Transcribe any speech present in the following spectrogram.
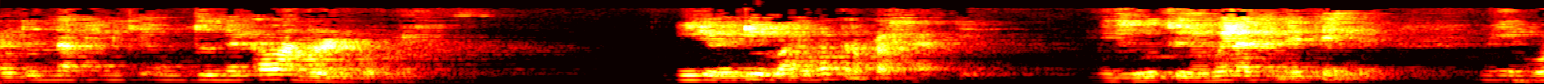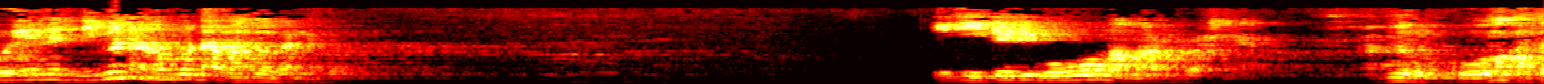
බුදුන් දකින්න කියන බුදුන් දකව අඳුරන්නේ කොහොමද? ඊට වැඩි වරපතර ප්‍රශ්නයක් තියෙනවා. මේ සූත්‍රය නොමලත් නෙතෙන්න. මේ හොයන නිවන හම්බුනම අඳුරගන්න කොහොමද? ඒක ඊටදී බොහොම අමාරු ප්‍රශ්නයක්. අපි ඔක්කොම කත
